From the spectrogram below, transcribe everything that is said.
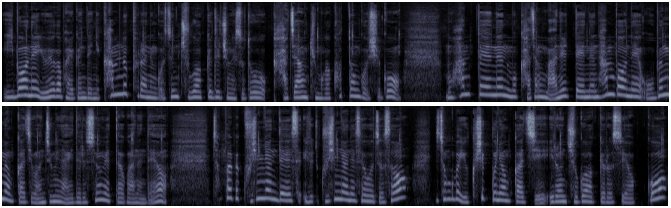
이번에 유해가 발견된 이 캄루프라는 것은 주거학교들 중에서도 가장 규모가 컸던 것이고, 뭐 한때는 뭐 가장 많을 때는 한 번에 500명까지 원주민 아이들을 수용했다고 하는데요. 1890년대에 90년에 세워져서 1969년까지 이런 주거 학교로 쓰였고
